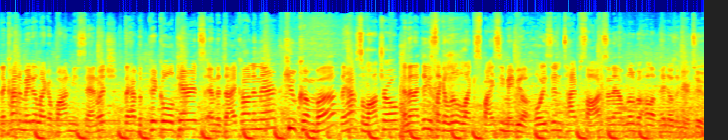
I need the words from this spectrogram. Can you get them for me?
They kind of made it like a banh mi sandwich. They have the pickled carrots and the daikon in there. Cucumber. They have cilantro. And then I think it's like a little like spicy, maybe a hoisin type sauce. And they have a little bit of jalapenos in here too.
